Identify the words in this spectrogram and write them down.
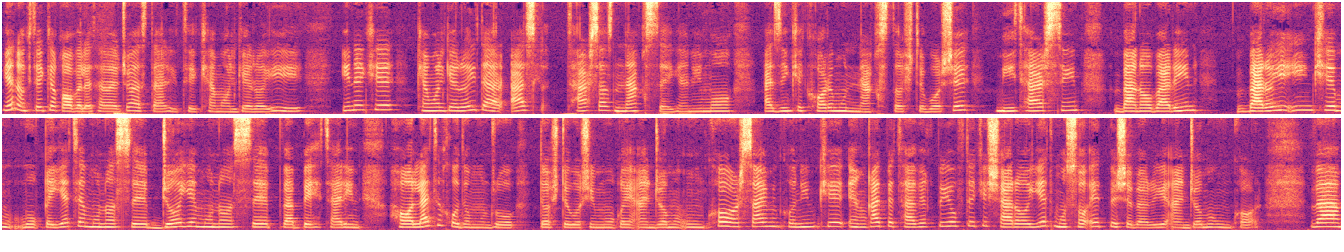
یه نکته که قابل توجه است در حیطه کمالگرایی اینه که کمالگرایی در اصل ترس از نقصه. یعنی ما از اینکه کارمون نقص داشته باشه میترسیم. بنابراین برای اینکه موقعیت مناسب، جای مناسب و بهترین حالت خودمون رو داشته باشیم موقع انجام اون کار سعی می‌کنیم که انقدر به تعویق بیفته که شرایط مساعد بشه برای انجام اون کار. و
